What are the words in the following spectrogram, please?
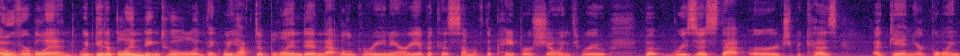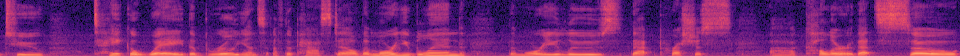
overblend. We'd get a blending tool and think we have to blend in that little green area because some of the paper is showing through. But resist that urge because, again, you're going to take away the brilliance of the pastel. The more you blend, the more you lose that precious uh, color that's so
